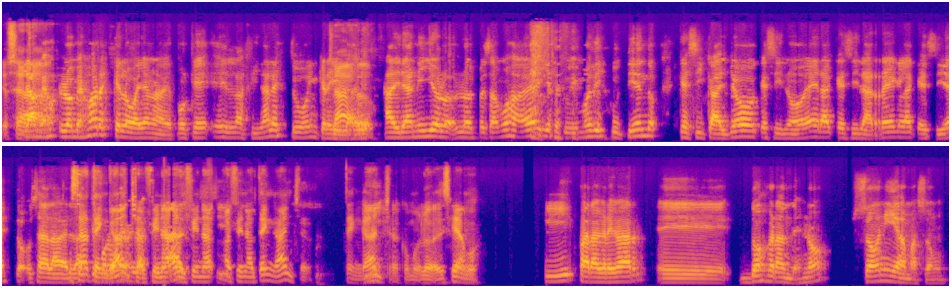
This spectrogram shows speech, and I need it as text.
o sea, lo mejor es que lo vayan a ver, porque en la final estuvo increíble. Claro. Adrián y yo lo, lo, empezamos a ver y estuvimos discutiendo que si cayó, que si no era, que si la regla, que si esto. O sea, la verdad. O sea, te engancha, al final, al final, sí. al final te engancha, te engancha, y, como lo decíamos. Y para agregar, eh, dos grandes, ¿no? Sony y Amazon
